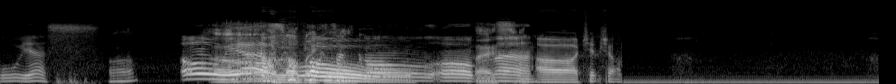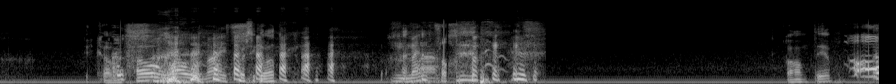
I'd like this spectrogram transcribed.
oh yes. Oh, Oh, Oh, yes. lovely What goal. goal. Oh Nice. man. Oh, chip shot. good cover. Oh wow, nice. Where's he going? Mental. Go on, Dave. oh.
